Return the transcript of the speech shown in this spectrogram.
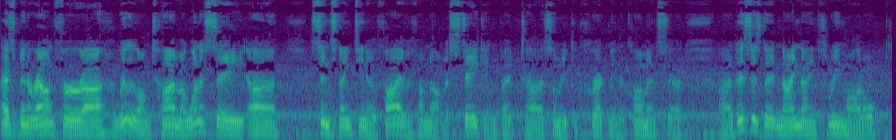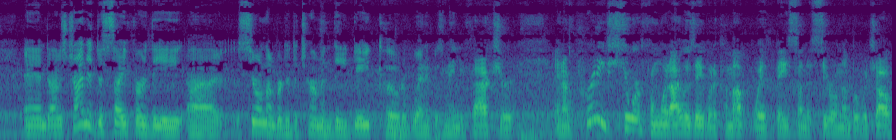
has been around for uh, a really long time. I want to say uh, since 1905, if I'm not mistaken, but uh, somebody could correct me in the comments there. Uh, this is the 993 model, and I was trying to decipher the uh, serial number to determine the date code of when it was manufactured, and I'm pretty sure from what I was able to come up with based on the serial number, which I'll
